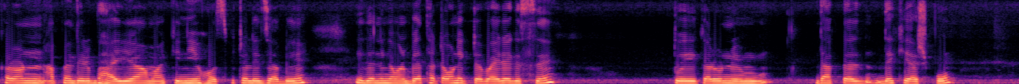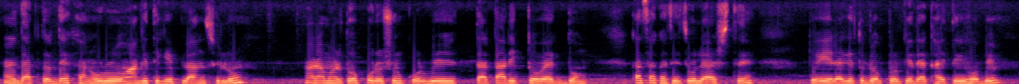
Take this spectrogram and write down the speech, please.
কারণ আপনাদের ভাইয়া আমাকে নিয়ে হসপিটালে যাবে। ইদানিং আমার ব্যথাটা অনেকটা বাইরে গেছে। তো এই কারণে ডাক্তার দেখে আসব। আর ডাক্তার দেখানোর আগে থেকে প্ল্যান ছিল। আর আমার তো অপারেশন করবে, তার তারিখটাও একদম কাছাকাছি চলে আসছে। তো এর আগে তো ডক্টরকে দেখাইতেই হবে।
